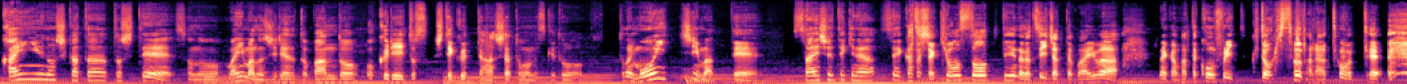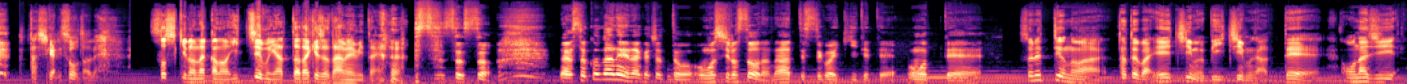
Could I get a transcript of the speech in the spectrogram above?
介入の仕方として、その、まあ、今の事例だとバンドをクリエイトしていくって話だと思うんですけど、特にもう一チームあって、最終的な成果としては競争っていうのがついちゃった場合は、なんかまたコンフリクト起きそうだなと思って。確かにそうだね。組織の中の1チームやっただけじゃダメみたいな。そうそうそう。だからそこがね、なんかちょっと面白そうだなってすごい聞いてて思って。それっていうのは、例えば A チーム、B チームがあって、同じ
